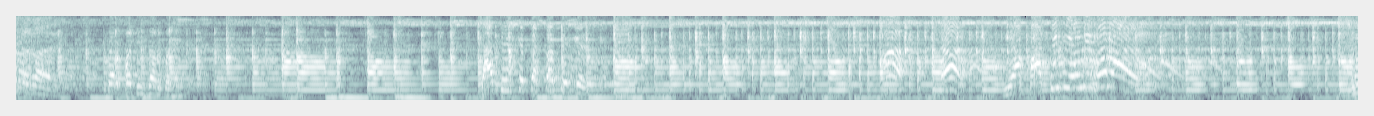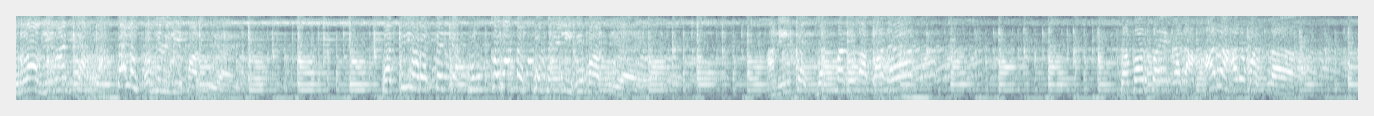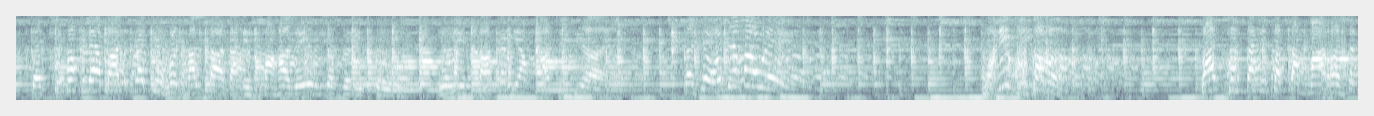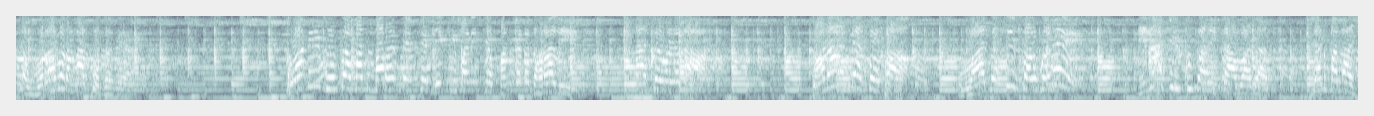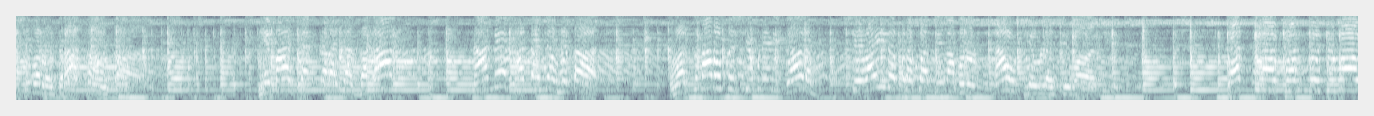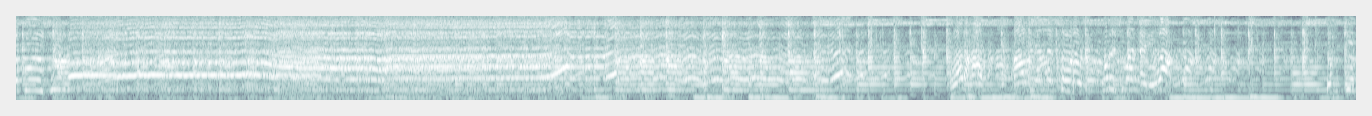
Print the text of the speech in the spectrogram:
सरपटी सरपटी जातील ते तसं ते या मातीत एवढी भर आहे. सुरावीरांच्या रक्ताला सजलेली माती आहे. पती पतिव्रतेच्या कुंकवानं सजलेली ही माती आहे. आणि इथं जन्मलेला बालक समर्थ एखादा हर हर म्हटला त्या चिमकल्या बालकाचे होत हालतात आणि महादेव शब्द निघतो. एवढी ताकद या मातीची आहे. कसे होते मावळे? कोणी खुसावं. पाच शब्दाने सत्ता महाराष्ट्राच्या वरावर नाचत होत्या. कोणी घुसावत मराठ्यांच्या लेखीमाणीचे मनकट धरावी अशा वेळेला वाजती चौघडे निनादी तुतारीच्या आवाजात जन्मला शिवरुद्राचा होता हेमा शंकराच्या जगात नामे खाताच्या होतात. वसणार होत शिवनेरी गड शिवाईनं प्रसाद दिला म्हणून नाव ठेवलं शिवाजी. शिवाजी शिवाजी वा. Let's get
